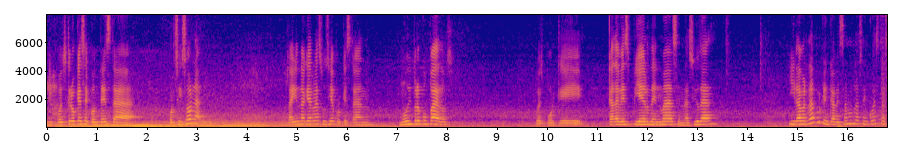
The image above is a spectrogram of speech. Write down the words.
y pues creo que se contesta por sí sola. Pues hay una guerra sucia porque están muy preocupados, pues porque cada vez pierden más en la ciudad y la verdad porque encabezamos las encuestas.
